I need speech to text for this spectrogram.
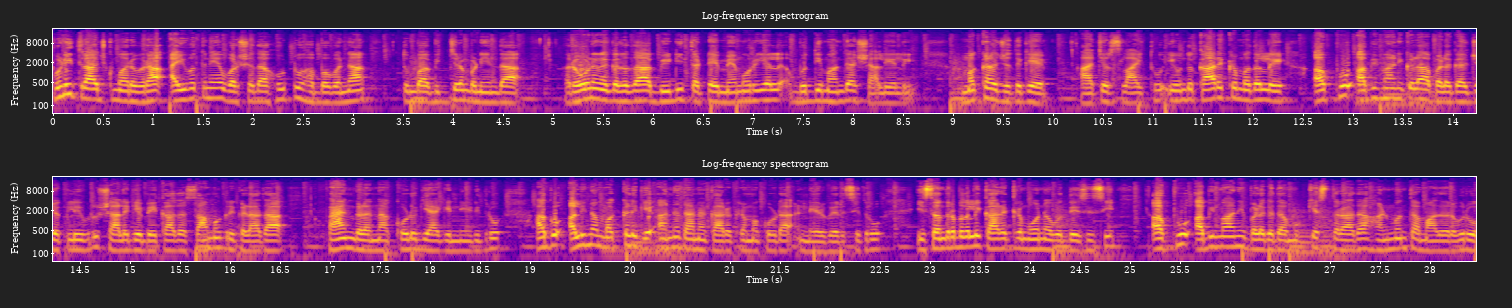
ಪುನೀತ್ ರಾಜ್ಕುಮಾರ್ ಅವರ ಐವತ್ತನೇ ವರ್ಷದ ಹುಟ್ಟುಹಬ್ಬವನ್ನು ತುಂಬಾ ವಿಜೃಂಭಣೆಯಿಂದ ರೋಣನಗರದ ಬಿಡಿ ತಟ್ಟೆ ಮೆಮೋರಿಯಲ್ ಬುದ್ಧಿಮಾಂದ್ಯ ಶಾಲೆಯಲ್ಲಿ ಮಕ್ಕಳ ಜೊತೆಗೆ ಆಚರಿಸಲಾಯಿತು. ಈ ಒಂದು ಕಾರ್ಯಕ್ರಮದಲ್ಲಿ ಅಪ್ಪು ಅಭಿಮಾನಿಗಳ ಬಳಗ ಜಕ್ಲಿ ಇವರು ಶಾಲೆಗೆ ಬೇಕಾದ ಸಾಮಗ್ರಿಗಳಾದ ಫ್ಯಾನ್ಗಳನ್ನು ಕೊಡುಗೆಯಾಗಿ ನೀಡಿದರು. ಹಾಗೂ ಅಲ್ಲಿನ ಮಕ್ಕಳಿಗೆ ಅನ್ನದಾನ ಕಾರ್ಯಕ್ರಮ ಕೂಡ ನೆರವೇರಿಸಿದರು. ಈ ಸಂದರ್ಭದಲ್ಲಿ ಕಾರ್ಯಕ್ರಮವನ್ನು ಉದ್ದೇಶಿಸಿ ಅಪ್ಪು ಅಭಿಮಾನಿ ಬಳಗದ ಮುಖ್ಯಸ್ಥರಾದ ಹನುಮಂತ ಮಾದರ್ ಅವರು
